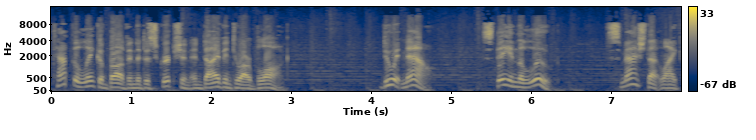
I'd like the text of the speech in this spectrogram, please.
Tap the link above in the description and dive into our blog. Do it now. Stay in the loop. Smash that like,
